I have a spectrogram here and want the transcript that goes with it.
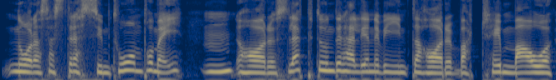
några så stresssymptom på mig Mm. har släppt under helgen när vi inte har varit hemma. Och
